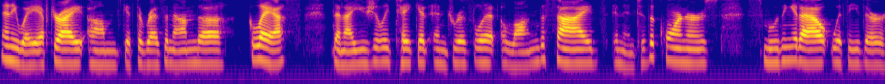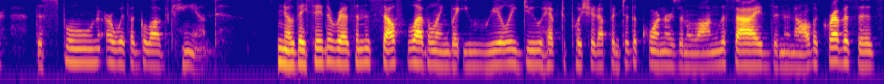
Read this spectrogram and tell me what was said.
Anyway, after I um, get the resin on the glass, then I usually take it and drizzle it along the sides and into the corners, smoothing it out with either the spoon or with a gloved hand. You know, they say the resin is self-leveling, but you really do have to push it up into the corners and along the sides and in all the crevices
